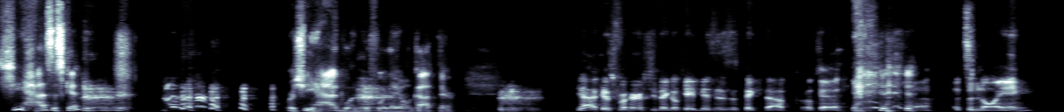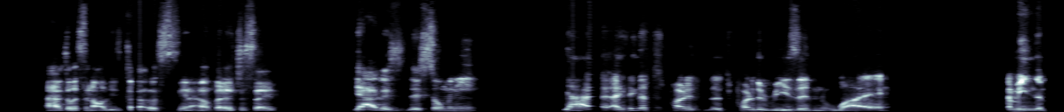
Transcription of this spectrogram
She has a schedule. or she had one before they all got there. Yeah, because for her, she's like, okay, business is picked up. Okay. yeah. It's annoying. I have to listen to all these ghosts, you know, but it's just like, yeah, there's there's so many. Yeah, I think that's part of that's part of the reason why. I mean, the,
